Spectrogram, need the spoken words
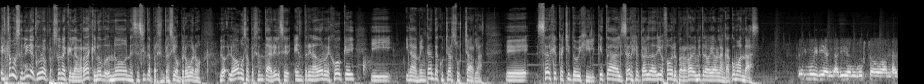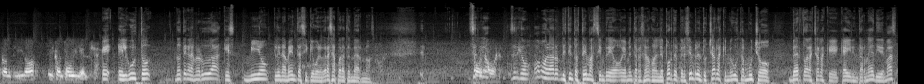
Estamos en línea con una persona que la verdad que no, necesita presentación, pero bueno, lo, vamos a presentar. Él es entrenador de hockey y, nada, me encanta escuchar sus charlas. Eh, Sergio Cachito Vigil, ¿qué tal Sergio? Te habla Darío Fabre para Radio Mitra Bahía Blanca, ¿cómo andás? Muy bien Darío, un gusto hablar contigo y con tu audiencia. Eh, el gusto, no tenga la menor duda, que es mío plenamente, así que bueno, gracias por atendernos. Sergio, vamos a hablar de distintos temas, siempre obviamente relacionados con el deporte, pero siempre en tus charlas que me gusta mucho ver todas las charlas que, hay en internet y demás.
